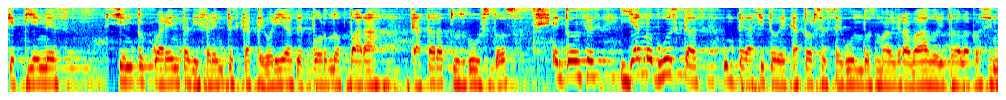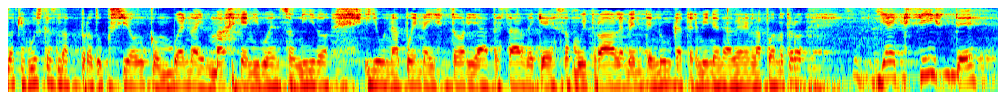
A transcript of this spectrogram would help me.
que tienes 140 diferentes categorías de porno para catar a tus gustos, entonces ya no buscas un pedacito de 14 segundos mal grabado y toda la cosa, sino que buscas una producción con buena imagen y buen sonido y una buena historia, a pesar de que eso muy probablemente nunca termine de haber en la porno, pero ya existe,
